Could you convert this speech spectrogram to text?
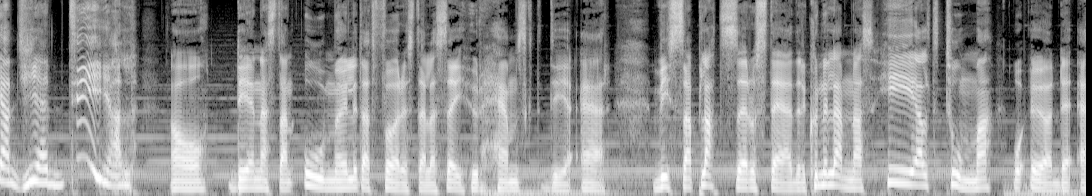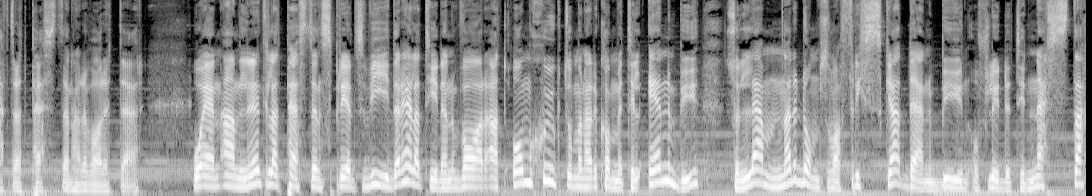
tredjedel! Ja, det är nästan omöjligt att föreställa sig hur hemskt det är. Vissa platser och städer kunde lämnas helt tomma och öde efter att pesten hade varit där. Och en anledning till att pesten spreds vidare hela tiden var att om sjukdomen hade kommit till en by så lämnade de som var friska den byn och flydde till nästa.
